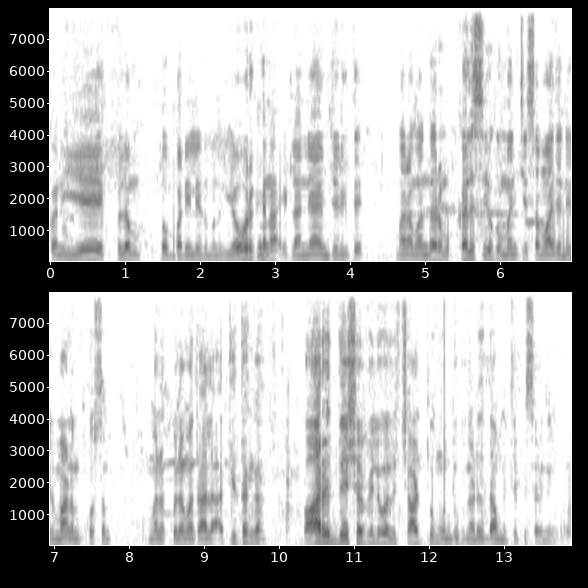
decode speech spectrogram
కానీ ఏ కులంతో పని లేదు మనకు ఎవరికైనా ఇట్లా అన్యాయం జరిగితే మనమందరం కలిసి ఒక మంచి సమాజ నిర్మాణం కోసం మన కులమతాల అతీతంగా భారతదేశ విలువలు చాటుతూ ముందుకు నడుద్దామని చెప్పి సైనికులు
